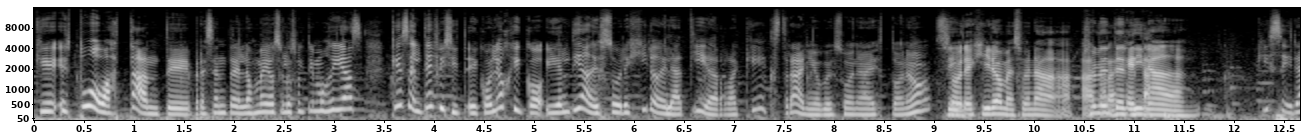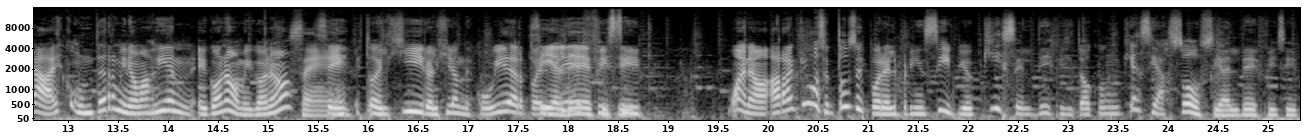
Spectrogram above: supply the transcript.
que estuvo bastante presente en los medios en los últimos días, que es el déficit ecológico y el día de sobregiro de la Tierra. Qué extraño que suena esto, ¿no? Sí. Sobregiro me suena a, a Yo no entendí nada. ¿Qué será? Es como un término más bien económico, ¿no? Sí. Sí. Esto del giro, el giro en descubierto, Sí, el, el déficit. déficit. Bueno, arranquemos entonces por el principio. ¿Qué es el déficit o con qué se asocia el déficit?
